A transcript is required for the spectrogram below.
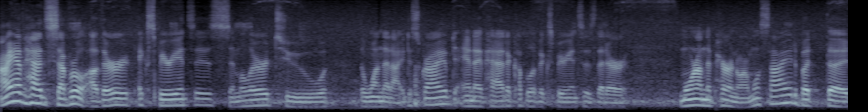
I have had several other experiences similar to the one that I described, and I've had a couple of experiences that are more on the paranormal side. But the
